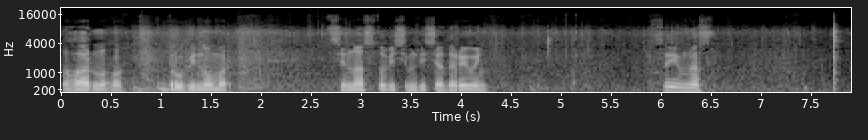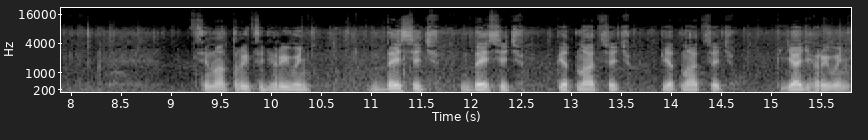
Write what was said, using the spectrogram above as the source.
гарного. Другий номер. Ціна 180 гривень. Цей у нас ціна 30 гривень. 10, 10, 15, 15, 5 гривень.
